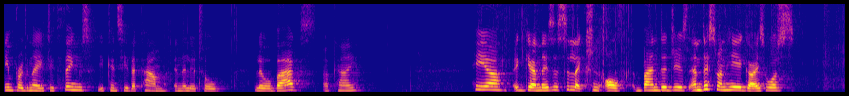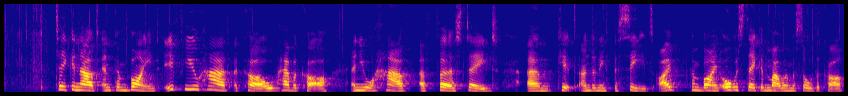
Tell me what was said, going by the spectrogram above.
impregnated things. You can see the cam in the little little bags, okay? Here, again, there's a selection of bandages. And this one here, guys, was taken out and combined. If you had a car or have a car and you have a first aid um, kit underneath the seats. I've combined, always taken them out when we sold the car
